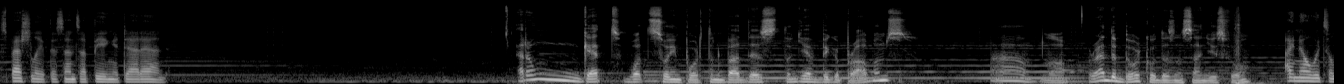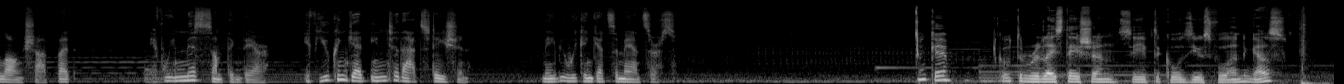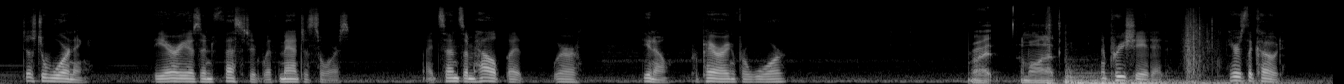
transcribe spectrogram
especially if this ends up being a dead end. I don't get what's so important about this. Don't you have bigger problems? Ah, no. Random door code doesn't sound useful. I know it's a long shot, but if we miss something there, if you can get into that station, maybe we can get some answers. Okay. Go to the relay station, see if the code's useful. Anything else? Just a warning. The area is infested with mantisaurs. I'd send some help, but we're, you know, preparing for war. Right, I'm on it. Appreciate it. Here's the code.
